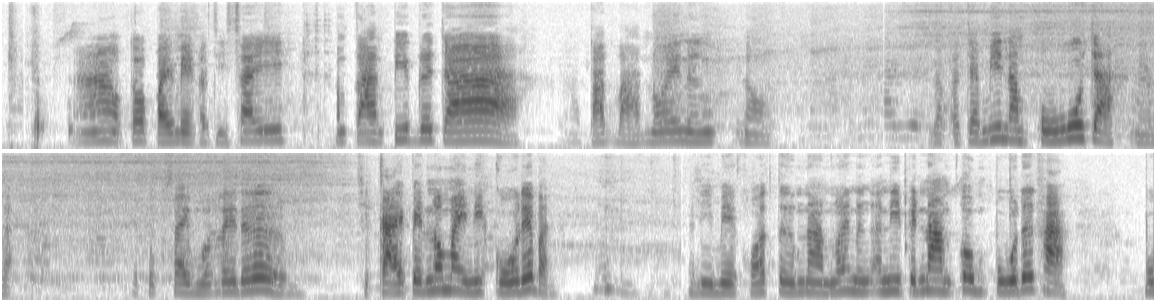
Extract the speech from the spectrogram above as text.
ำอ้าวต่อไปแม่ก็สิใส่น้ำตาลปี๊บด้วยจ้า ตัดหวานน้อยหนึงพี่น้องแล้วก็จะมีน้ำปูจ้ะนี่แหละจะตกใส่หมดเลยเด้อสิกลายเป็นน้องใหม่นิโก้ได้บัดอันนี้แม่ขอเติมน้ำน้อยหนึงอันนี้เป็นน้ำต้มปูเด้อค่ะ ปู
